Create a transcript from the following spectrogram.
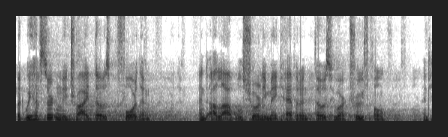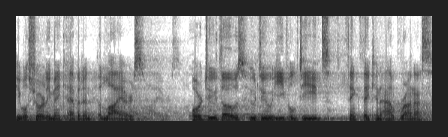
But we have certainly tried those before them, and Allah will surely make evident those who are truthful, and He will surely make evident the liars. Or do those who do evil deeds think they can outrun us?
